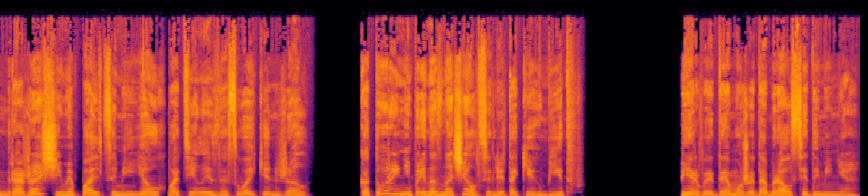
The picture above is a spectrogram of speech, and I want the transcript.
Дрожащими пальцами я ухватилась за свой кинжал, который не предназначался для таких битв. Первый Дэм уже добрался до меня,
